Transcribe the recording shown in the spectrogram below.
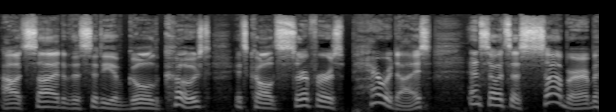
outside of the city of Gold Coast. It's called Surfer's Paradise. And so it's a suburb,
